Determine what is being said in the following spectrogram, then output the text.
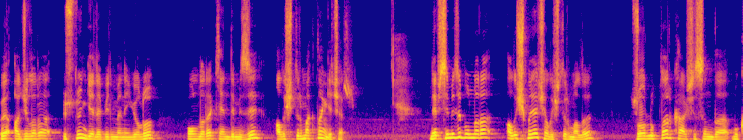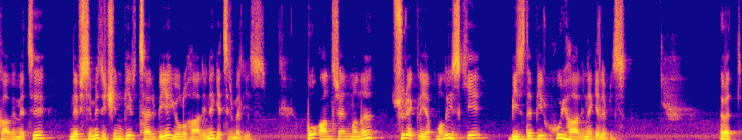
ve acılara üstün gelebilmenin yolu onlara kendimizi alıştırmaktan geçer. Nefsimizi bunlara alışmaya çalıştırmalı, zorluklar karşısında mukavemeti nefsimiz için bir terbiye yolu haline getirmeliyiz. Bu antrenmanı sürekli yapmalıyız ki bizde bir huy haline gelebilsin. Evet,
